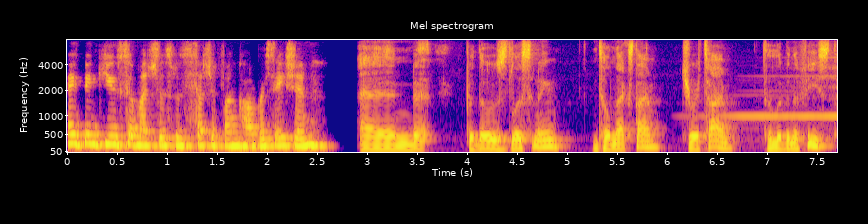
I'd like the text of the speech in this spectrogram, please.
Hey, thank you so much. This was such a fun conversation. And for those listening, until next time, it's your time to live in the feast.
